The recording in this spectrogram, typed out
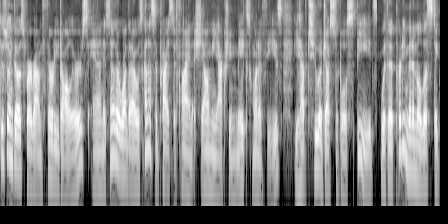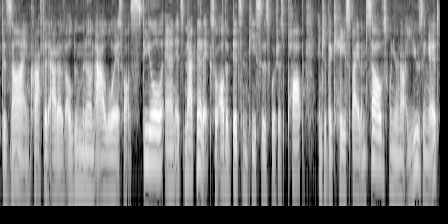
This one goes for around $30, and it's another one that I was kind of surprised to find that Xiaomi actually makes one of these. You have two adjustable speeds with a pretty minimalistic design crafted out of aluminum alloy as well as steel, and it's magnetic, so all the bits and pieces will just pop into the case by themselves when you're not using it,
